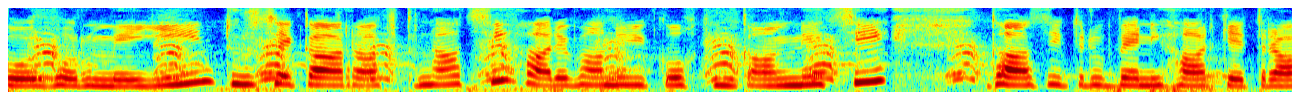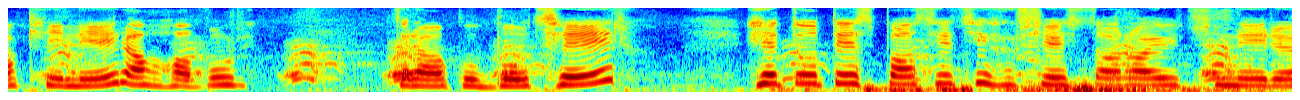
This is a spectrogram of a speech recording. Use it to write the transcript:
գորգորում էին, դուրս եկա առաջ գնացի, հարևանների կողքին կանգնեցի, գազի տրուբենի հարկե տրակել էր, ահա որ կրակ ու բոցեր հետո տե սպասեցի հրշեջ ծառայությունները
